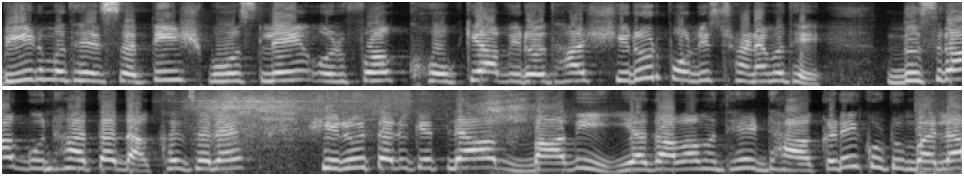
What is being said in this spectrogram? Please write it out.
बीडमध्ये सतीश भोसले उर्फ खोक्या विरोधात शिरूर पोलीस ठाण्यामध्ये दुसरा गुन्हा आता दाखल झालाय. शिरूर तालुक्यातल्या बावी या गावामध्ये ढाकणे कुटुंबाला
